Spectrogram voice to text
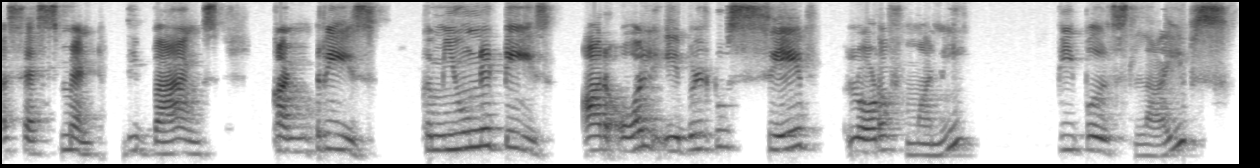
assessment, the banks, countries, communities are all able to save a lot of money, people's lives,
